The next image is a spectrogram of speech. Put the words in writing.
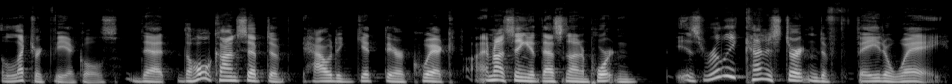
electric vehicles that the whole concept of how to get there quick, I'm not saying that that's not important, is really kind of starting to fade away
